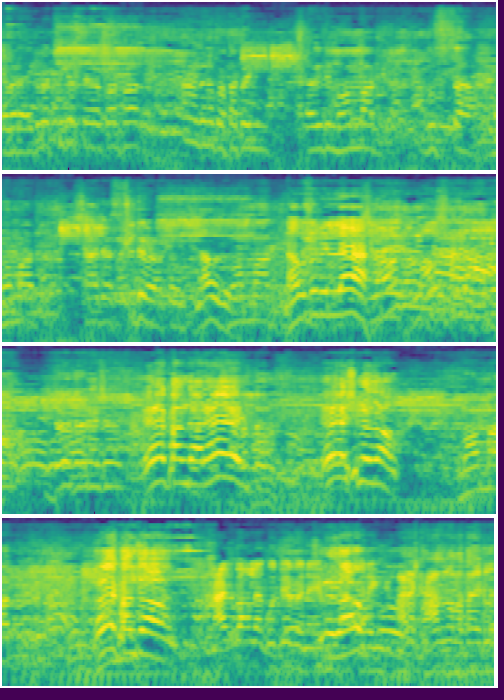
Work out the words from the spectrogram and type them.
এবারে এগুলো ঠিক আছে আমি কোনো কথা কইনি যে মোহাম্মদ গুস্তা মোহাম্মদ শাহাদ সিদ্ধে মোহাম্মদ নাউজুবিল্লাহ। এ খানদান এ। এ শুনে যাও। মোহাম্মদ এ খানদান খাস বাংলা করতে হবে না যাও। আরে খাস বাংলা তাই এগুলো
